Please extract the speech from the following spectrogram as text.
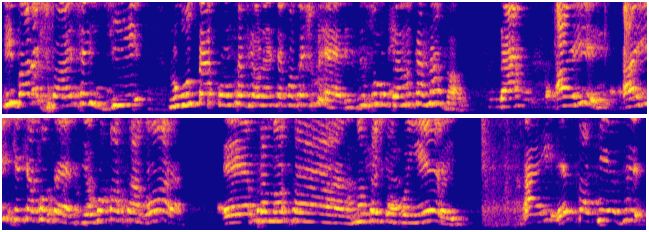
E várias faixas de luta contra a violência contra as mulheres, isso no plano carnaval, tá? Aí, aí o que que acontece? Eu vou passar agora é, para nossa, nossas companheiras. Aí, esse daqui é de,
